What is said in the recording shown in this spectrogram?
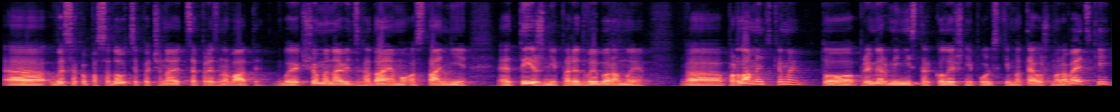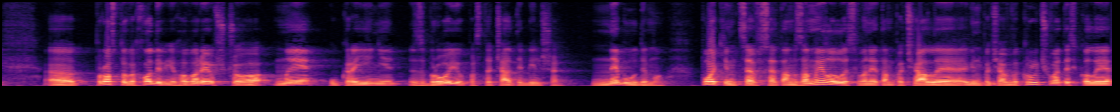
е, високопосадовці починають це признавати. Бо якщо ми навіть згадаємо останні е, тижні перед виборами е, парламентськими, то прем'єр-міністр колишній польський Матеуш Моравецький е, просто виходив і говорив, що ми Україні зброю постачати більше не будемо. Потім це все там замилилось. Вони там почали. Він почав викручуватись, коли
